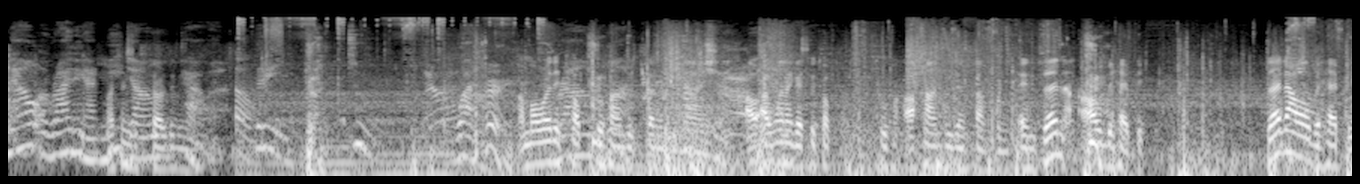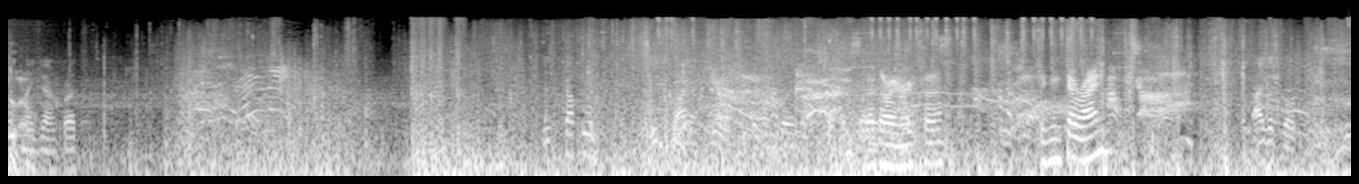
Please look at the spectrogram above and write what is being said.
Now arriving at I think it Yidang started in- Tower. Oh. Three, two, one. I'm already top 279. I, I wanna get to top 200 and something, and then I'll be happy. Then I will be happy with my Junkrat. Just a couple of weeks I Got the Ryan Reaper. You can kill Ryan. I got both.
